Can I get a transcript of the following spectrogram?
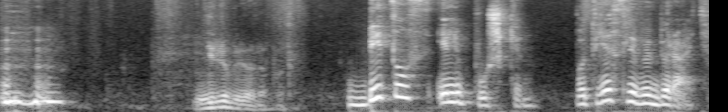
Не люблю работу. Битлз или Пушкин? Вот если выбирать.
